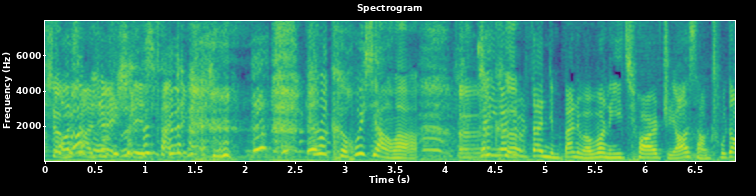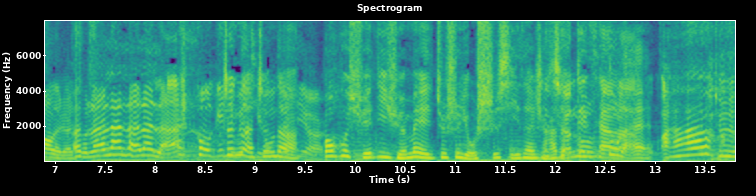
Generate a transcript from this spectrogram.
什么好想认识一下这个。他 说可会想了，他应该就是在你们班里面问了一圈，只要想出道的人，啊就来来来来来，我给你真的们提供真的个地儿，包括学弟学妹，就是有实习的啥的，都都来，啊！就是。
